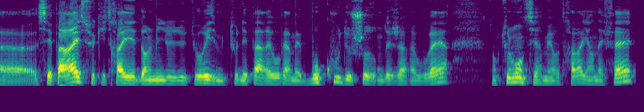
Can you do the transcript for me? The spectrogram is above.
euh, c'est pareil. Ceux qui travaillaient dans le milieu du tourisme, tout n'est pas réouvert, mais beaucoup de choses ont déjà réouvert. Donc tout le monde s'est remis au travail, en effet.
